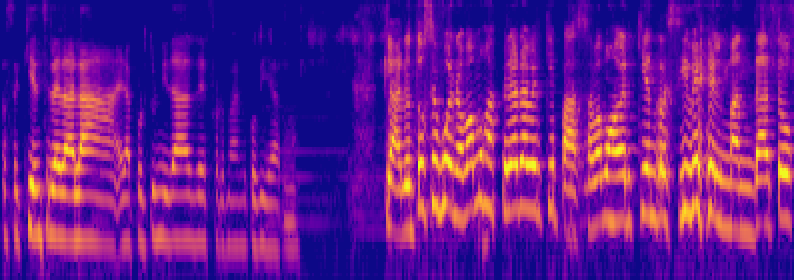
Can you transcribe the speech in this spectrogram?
o sea, quién se le da la, la oportunidad de formar el gobierno. Claro, entonces bueno, vamos a esperar a ver qué pasa, vamos a ver quién recibe el mandato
